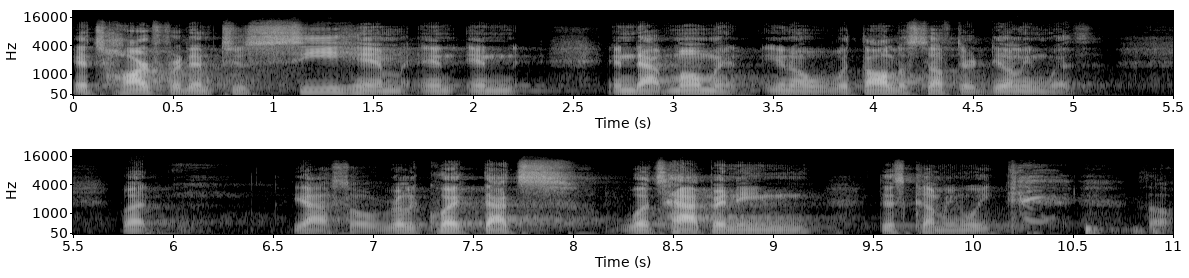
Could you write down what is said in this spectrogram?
it's hard for them to see him in, in, in that moment, you know, with all the stuff they're dealing with. But yeah, so really quick, that's what's happening this coming week. so.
